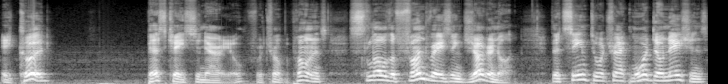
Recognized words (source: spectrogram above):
It could, best case scenario for Trump opponents, slow the fundraising juggernaut that seemed to attract more donations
